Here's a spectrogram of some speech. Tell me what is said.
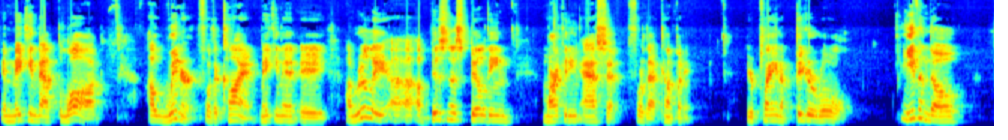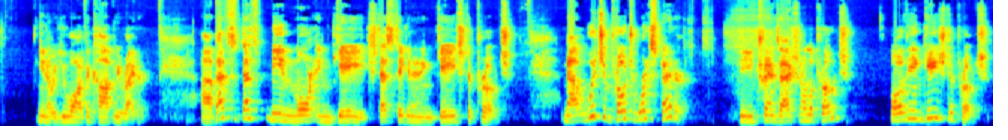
in making that blog a winner for the client, making it a, a really a, a business building marketing asset for that company. You're playing a bigger role, even though you know you are the copywriter. Uh, that's that's being more engaged. That's taking an engaged approach. Now, which approach works better? The transactional approach or the engaged approach?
